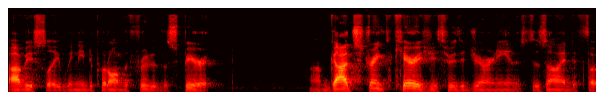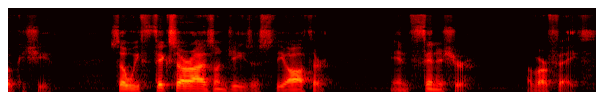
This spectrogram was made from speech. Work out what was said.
Obviously, we need to put on the fruit of the Spirit. Um, God's strength carries you through the journey and it's designed to focus you. So we fix our eyes on Jesus, the author and finisher of our faith.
